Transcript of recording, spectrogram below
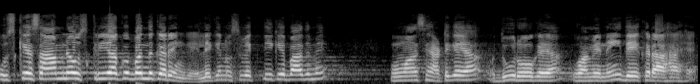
उसके सामने उस क्रिया को बंद करेंगे, लेकिन उस व्यक्ति के बाद में वो वहाँ से हट गया, दूर हो गया, वो हमें नहीं देख रहा है।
